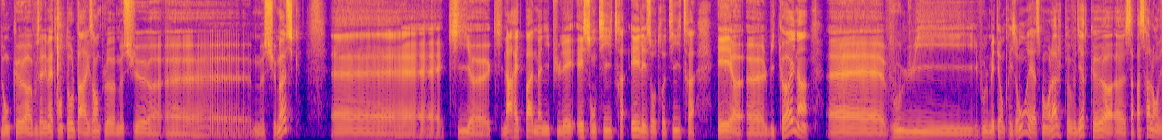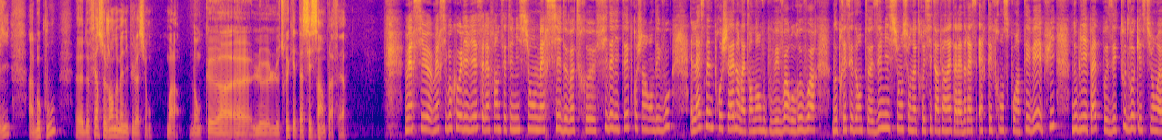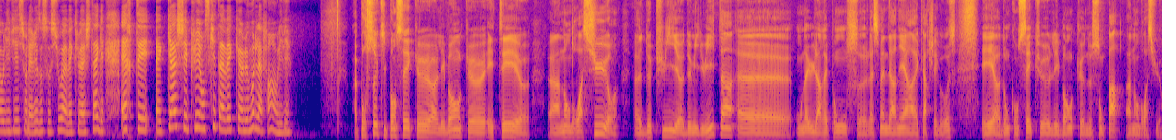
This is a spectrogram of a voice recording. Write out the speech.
Donc vous allez mettre en tôle par exemple monsieur, monsieur Musk. qui, qui n'arrête pas de manipuler et son titre et les autres titres et le Bitcoin. Euh, vous, lui, vous le mettez en prison et à ce moment-là, je peux vous dire que euh, euh, ça passera l'envie à beaucoup de faire ce genre de manipulation. Voilà. Donc le truc est assez simple à faire. Merci, euh, merci beaucoup Olivier. C'est la fin de cette émission. Merci de votre fidélité. Prochain rendez-vous la semaine prochaine. En attendant, vous pouvez voir ou revoir nos précédentes émissions sur notre site internet à l'adresse rtfrance.tv. Et puis, n'oubliez pas de poser toutes vos questions à Olivier sur les réseaux sociaux avec le hashtag RTCash. Et puis, on se quitte avec le mot de la fin, Olivier. Pour ceux qui pensaient que euh, les banques euh, étaient un endroit sûr euh, depuis euh, 2008. Euh, on a eu la réponse la semaine dernière avec Archegos et donc on sait que les banques ne sont pas un endroit sûr.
